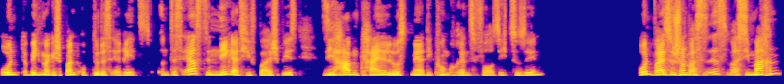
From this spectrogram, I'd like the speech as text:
Und da bin ich mal gespannt, ob du das errätst. Und das erste Negativbeispiel ist, sie haben keine Lust mehr, die Konkurrenz vor sich zu sehen. Und weißt du schon, was es ist, was sie machen?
